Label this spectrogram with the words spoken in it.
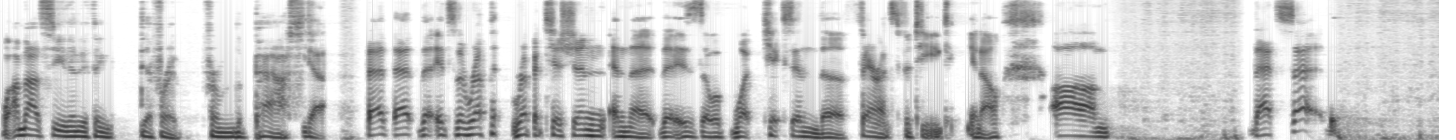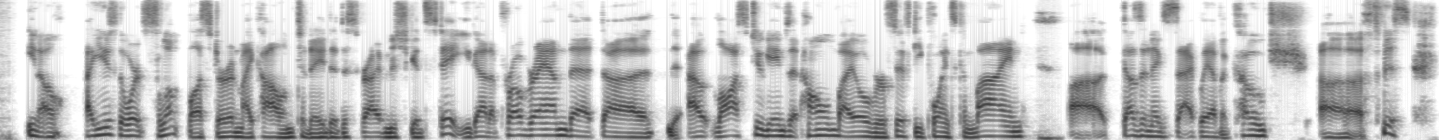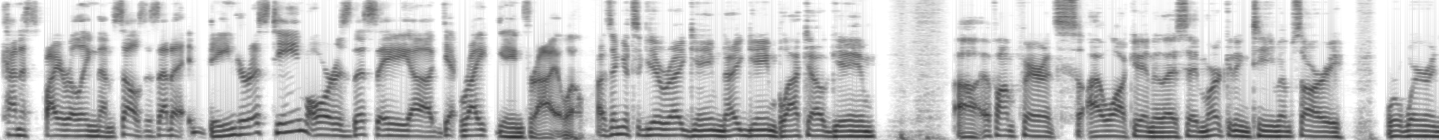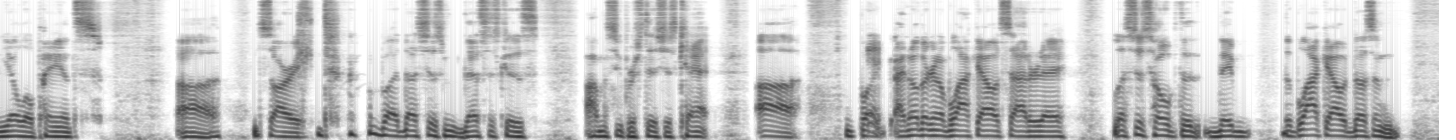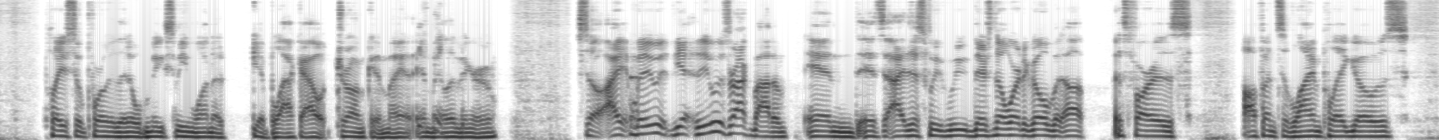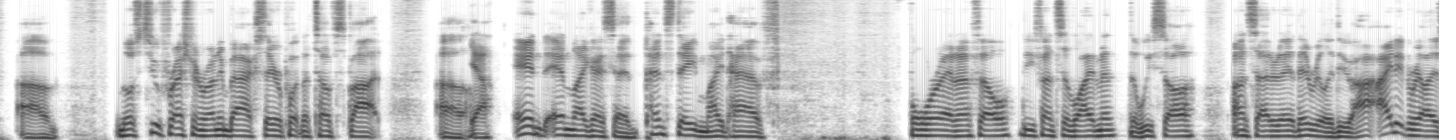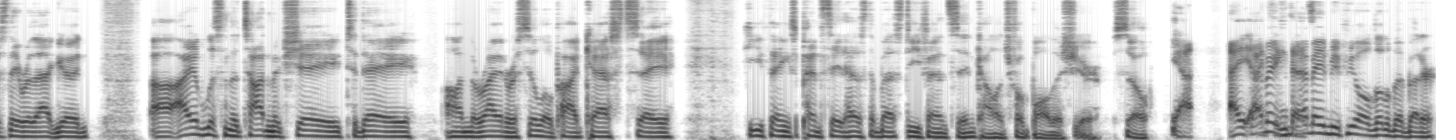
well, I'm not seeing anything different from the past. Yeah, that that, that it's the rep- repetition and the, the is the what kicks in the Ferentz fatigue. You know, um, that said, you know, I used the word slump buster in my column today to describe Michigan State. You got a program that uh, out lost two games at home by over 50 points combined. Uh, doesn't exactly have a coach. Uh, this kind of spiraling themselves. Is that a dangerous team or is this a uh, get right game for Iowa? I think it's a get right game, night game, blackout game. Uh, if I'm Ferentz, I walk in and I say, "Marketing team, I'm sorry, we're wearing yellow pants." Uh, sorry, but that's just that's just because I'm a superstitious cat. Uh, but I know they're gonna black out Saturday. Let's just hope that they the blackout doesn't play so poorly that it makes me want to get blackout drunk in my in my living room. So I, but it was, yeah, it was rock bottom, and it's I just we, we there's nowhere to go but up as far as offensive line play goes. Um, those two freshman running backs, they were put in a tough spot. Uh, yeah, and and like I said, Penn State might have four NFL defensive linemen that we saw on Saturday. They really do. I, I didn't realize they were that good. Uh, I listened to Todd McShay today on the Ryen Russillo podcast say he thinks Penn State has the best defense in college football this year. So yeah, I, I that, think that made me feel a little bit better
